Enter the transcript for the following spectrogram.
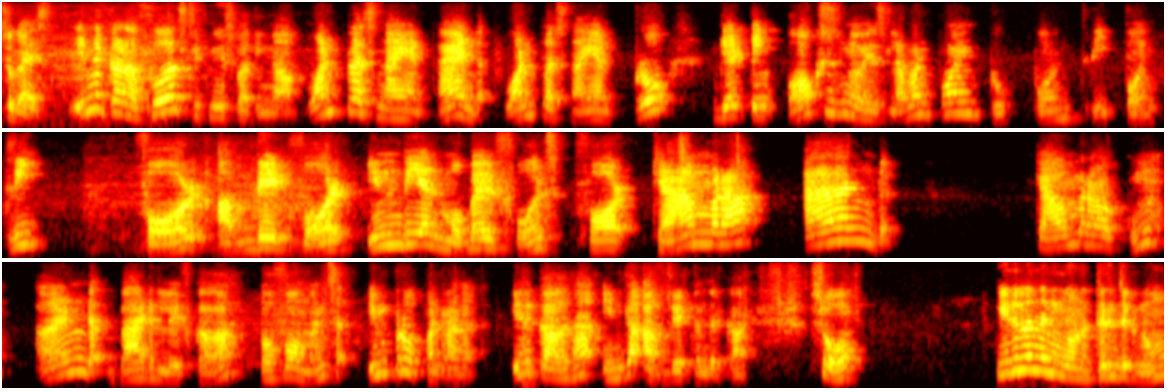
so guys இன்னைக்கான ஃபர்ஸ்ட் டெக் நியூஸ் பார்த்தீங்கன்னா OnePlus nine and OnePlus nine pro getting oxygen OS eleven point two point three point three for update for Indian mobile phones for camera and கேமராவுக்கும் அண்ட் பேட்டரி லைஃப்காக பெர்ஃபார்மன்ஸ் இம்ப்ரூவ் பண்ணுறாங்க இதுக்காக தான் இந்த அப்டேட் வந்திருக்காங்க. ஸோ இதுலேருந்து நீங்கள் ஒன்று தெரிஞ்சுக்கணும்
